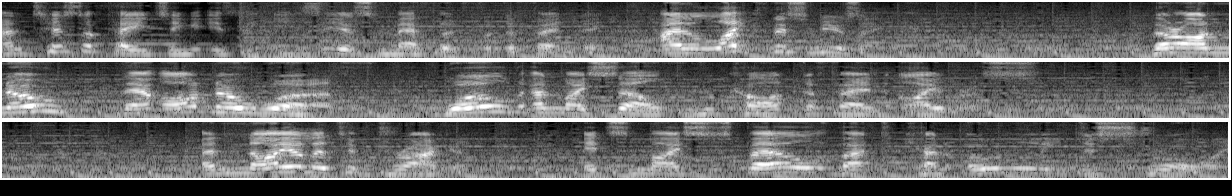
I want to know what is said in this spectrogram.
Anticipating is the easiest method for defending. I like this music. There are no, there are no worth, World and myself who can't defend Iris. Annihilative Dragon. It's my spell that can only destroy.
